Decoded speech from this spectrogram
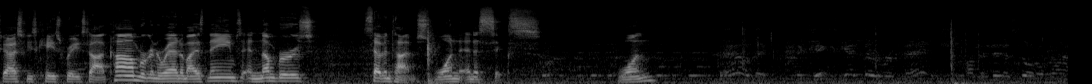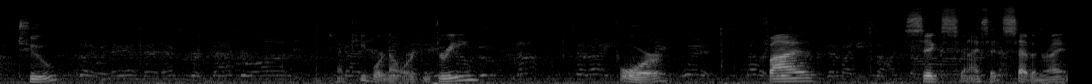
jaspyscasebreaks.com. We're going to randomize names and numbers seven times, one and a six. One, two, my keyboard not working, three, four, five, six, and I said seven, right?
